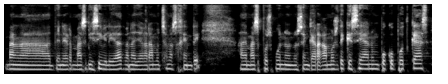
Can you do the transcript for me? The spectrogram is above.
van a tener más visibilidad, van a llegar a mucha más gente. Además, pues bueno, nos encargamos de que sean un poco podcasts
